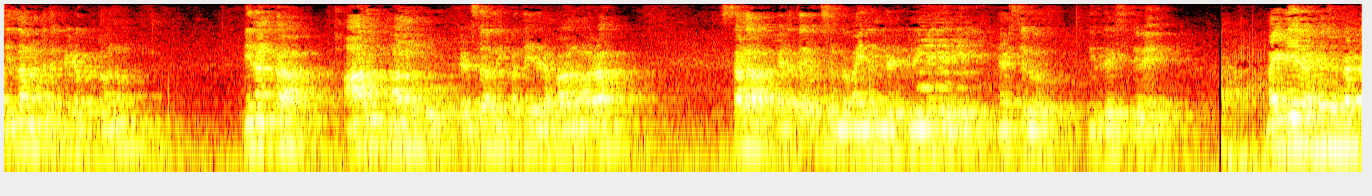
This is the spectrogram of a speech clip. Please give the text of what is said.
ಜಿಲ್ಲಾ ಮಟ್ಟದ ಕ್ರೀಡಾಕೂಟವನ್ನು ದಿನಾಂಕ ಆರು, ನಾಲ್ಕು, ಎರಡು ಸಾವಿರದ ಇಪ್ಪತ್ತೈದರ ಭಾನುವಾರ ಸ್ಥಳ ಪೆರತ ಯುವಕ ಸಂಘ ಮೈದಾನದಲ್ಲಿ ಬಿಳಿಗೇರಿಯಲ್ಲಿ ನಡೆಸಲು ನಿರ್ಧರಿಸಿದ್ದೇವೆ. ಮಹಿಳೆಯರ ಹಗ್ಗಜಗ್ಗಾಟ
